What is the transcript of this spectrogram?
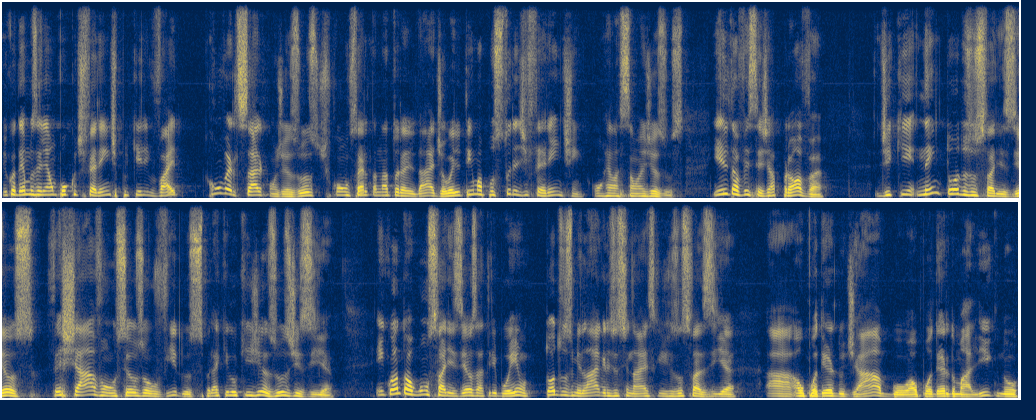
Nicodemos ele é um pouco diferente porque ele vai conversar com Jesus com certa naturalidade, ou ele tem uma postura diferente com relação a Jesus. E ele talvez seja a prova de que nem todos os fariseus fechavam os seus ouvidos para aquilo que Jesus dizia. Enquanto alguns fariseus atribuíam todos os milagres e sinais que Jesus fazia ao poder do diabo, ao poder do maligno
